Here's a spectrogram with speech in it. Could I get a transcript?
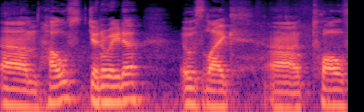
um, house generator. It was like uh, twelve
